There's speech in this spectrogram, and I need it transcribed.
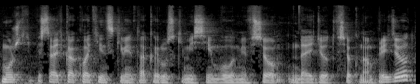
Можете писать как латинскими, так и русскими символами. Все дойдет, все к нам придет.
